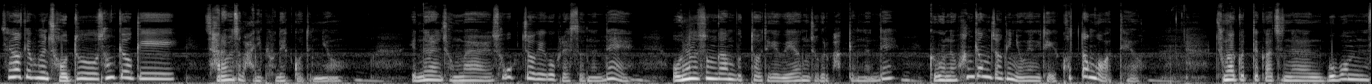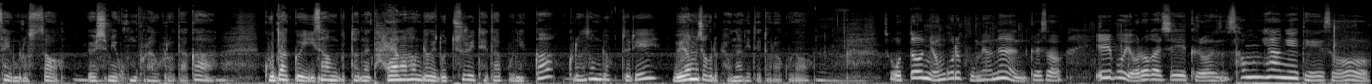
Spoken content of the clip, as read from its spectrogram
생각해보면 저도 성격이 자라면서 많이 변했거든요. 옛날에는 정말 소극적이고 그랬었는데 어느 순간부터 되게 외향적으로 바뀌었는데 그거는 환경적인 영향이 되게 컸던 것 같아요. 중학교 때까지는 모범생으로서 열심히 공부를 하고 그러다가 고등학교 이상부터는 다양한 환경에 노출이 되다 보니까 그런 성격들이 외향적으로 변하게 되더라고요. 그래서 어떤 연구를 보면은 그래서 일부 여러 가지 그런 성향에 대해서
